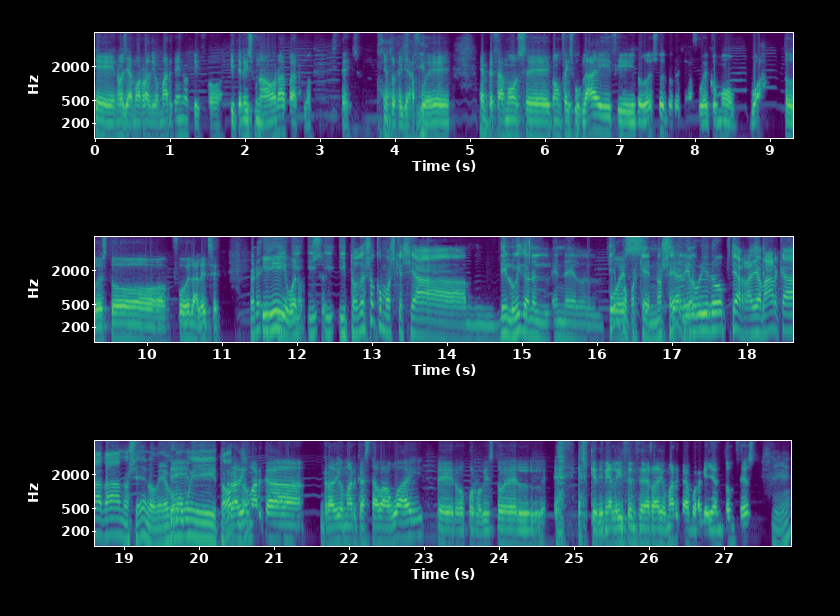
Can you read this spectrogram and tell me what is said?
eh, nos llamó Radio Marca y nos dijo, aquí tenéis una hora para lo que necesitéis. entonces ya fue, empezamos con Facebook Live y todo eso, entonces ya fue como, ¡buah! Todo esto fue la leche. y, bueno, pues, y, todo eso, ¿cómo es que se ha diluido en el, en el tiempo? Pues Porque no sé. Se ha diluido. hostia, Radio Marca, da, no sé, lo veo como muy top. Radio Marca Radio Marca estaba guay, pero por lo visto el, el que tenía la licencia de Radio Marca por aquella entonces Sí.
